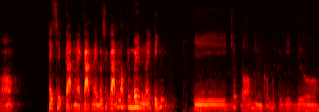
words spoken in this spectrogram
đó. Sẽ, cạc này cạc này nó sẽ gắn vào cái main máy tính. Thì trước đó mình có một cái video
